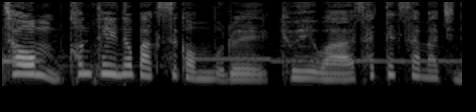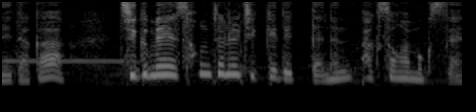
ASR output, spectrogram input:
처음 컨테이너 박스 건물을 교회와 사택 삼아 지내다가 지금의 성전을 짓게 됐다는 박성화 목사는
